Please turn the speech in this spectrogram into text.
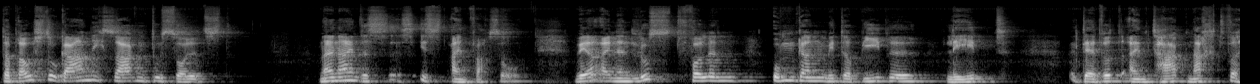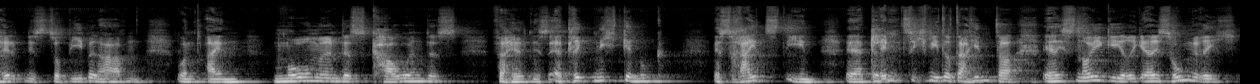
da brauchst du gar nicht sagen, du sollst. Nein, nein, das, das ist einfach so. Wer einen lustvollen Umgang mit der Bibel lebt, der wird ein Tag-Nacht-Verhältnis zur Bibel haben und ein murmelndes, kauendes Verhältnis. Er kriegt nicht genug. Es reizt ihn. Er klemmt sich wieder dahinter. Er ist neugierig. Er ist hungrig.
